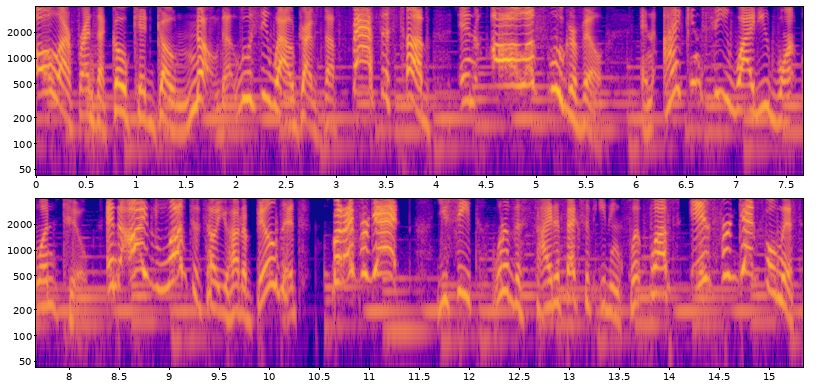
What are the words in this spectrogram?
all our friends at Go Kid Go know that Lucy Wow drives the fastest tub in all of Pflugerville. And I can see why you'd want one too. And I'd love to tell you how to build it, but I forget! You see, one of the side effects of eating flip flops is forgetfulness.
